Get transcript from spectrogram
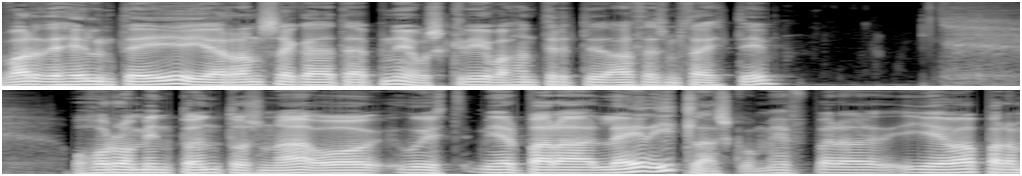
varði heilum degi, ég rannsækaði þetta efni og skrifa handritið að þessum þætti og horfa á myndbönd og svona og þú veist, mér bara leið ítla sko, mér, bara, ég var bara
